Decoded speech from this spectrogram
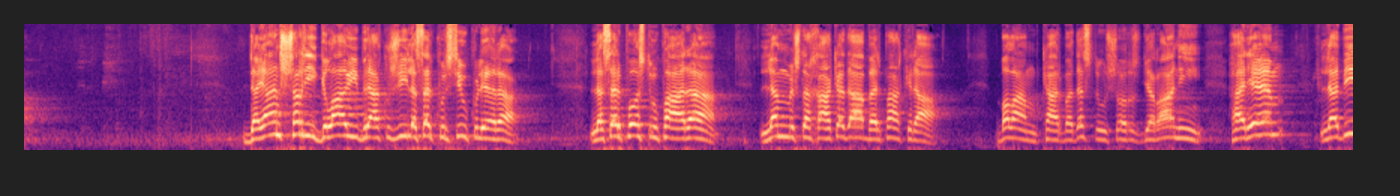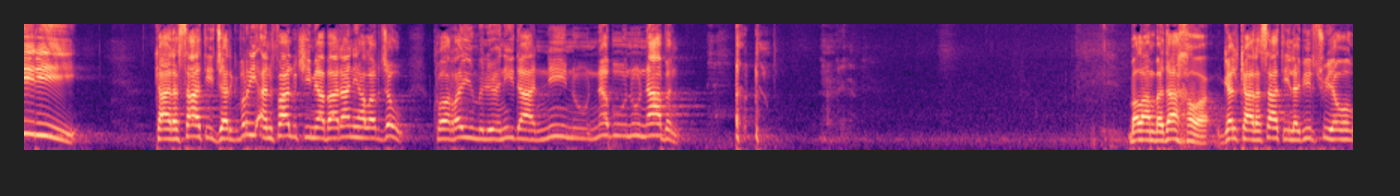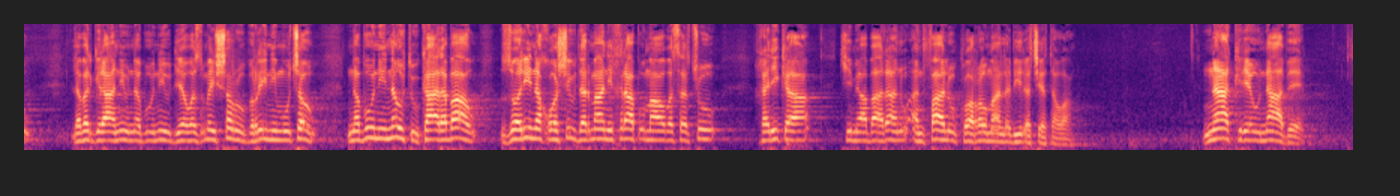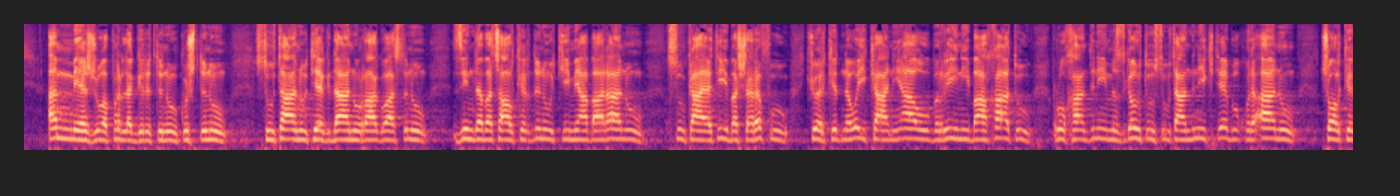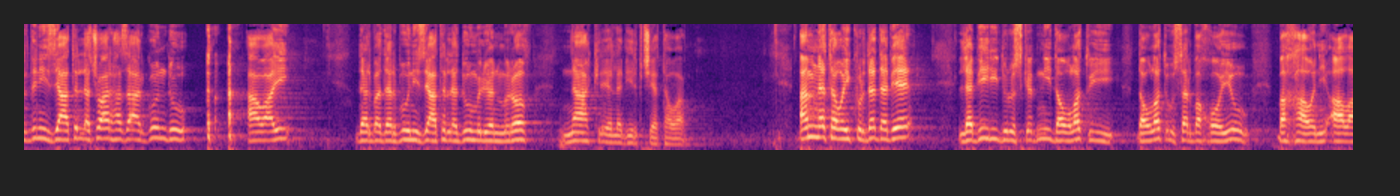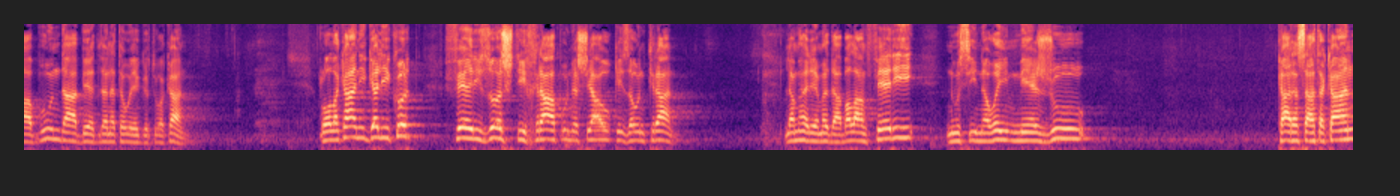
دەیان شەڕی گڵاوی براکوژی لەسەر کورسی و کولێرە لەسەر پۆست و پارە لەم مشتە خاکەدا بەرپا کرا بەڵام کاربەدەست و شۆرشگێڕانی هەرێم لە بیری کارەساتی جەرگبڕی ئەنفال و کیمیابارانی هەڵەبجە و کۆڕەوی ملیۆنیدا نین و نەبوون و نابن. بەڵام بەداخەوە گەل کارەساتی لەبیر چوویەوە و لەبەر گرانی و نەبوونی و دێوەزمەی شەڕ و بڕینی موچە و نەبوونی نەوت و کارەبا و زۆری نەخۆشی و دەرمانی خراپ و ماوە بەسەرچوو خەریکە کیمیاباران و ئەنفال و کۆڕەومان لەبیر ئەچێتەوە. ناکرێ و نابێ ئەم مێژووە پڕ لە گرتن و کوشتن و سووتان و تێکدان و ڕاگواستن و زیندە بەچاڵکردن و کیمیاباران و سوکایەتی بە شەرەف و کوێرکردنەوەی کانیا و بڕینی باخات و ڕوخاندنی مزگەوت و سووتاندنی کتێب و قورئان و چۆڵکردنی زیاتر لە چوار هەزار گوند و ئاوایی دەربەدەربوونی زیاتر لە دوو ملیۆن مرۆڤ ناکرێ لە بیر بچێتەوە. ئەم نەتەوەی کوردە دەبێ لە بیری دروستکردنی دەوڵەتی دەوڵەت و سربەخۆی و بە خاوەنی ئاڵابووندا بێت لە نەتەوەیە گرتووەکان. ڕۆڵەکانی گەلی کورد فێری زۆر شتی خراپ و نەشیا و قیزەون کران. لەم هەرێمەدا، بەڵام فێری نووسینەوەی مێژوو و کارەساتەکان،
